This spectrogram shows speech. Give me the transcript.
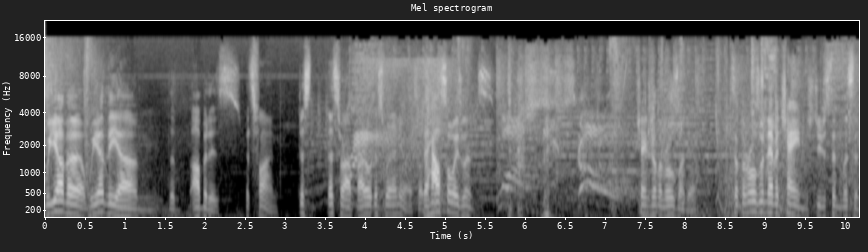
we are the we are the um the arbiters. It's fine. Just that's right. Battle just win anyway. So The house fine. always wins. Changed on the rules on you. Except the rules were never changed. You just didn't listen.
